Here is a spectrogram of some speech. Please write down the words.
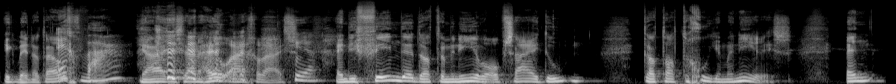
Ik ben dat ook. Echt waar? Ja, die zijn heel eigenwijs. Ja. En die vinden dat de manier waarop zij het doen, dat dat de goede manier is. En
